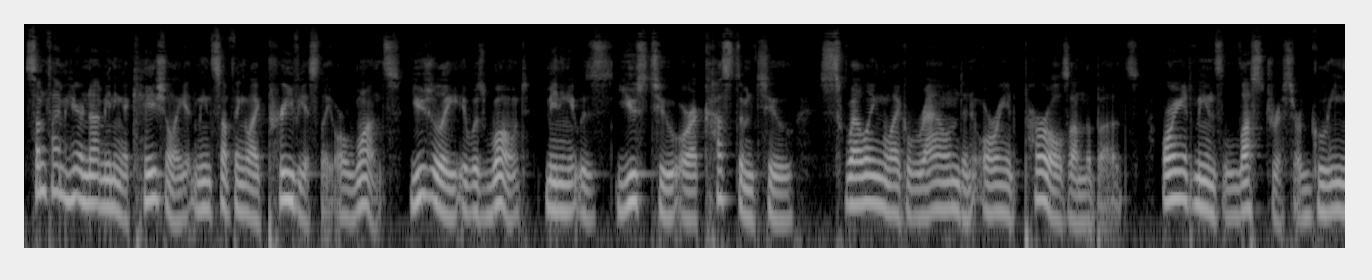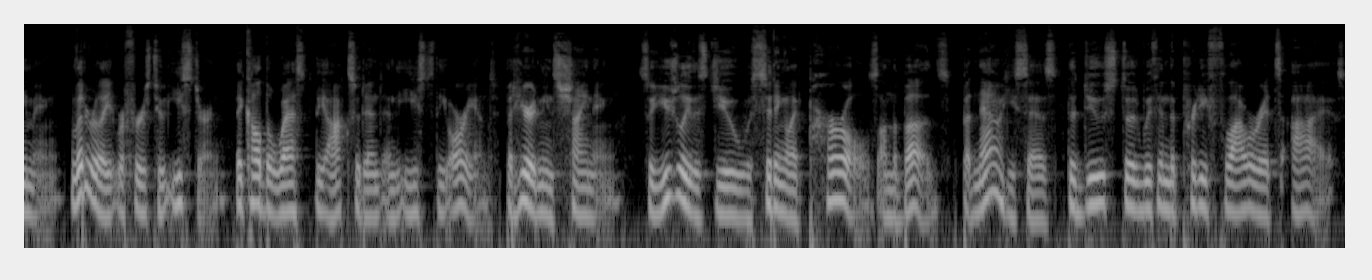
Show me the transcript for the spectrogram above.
sometime here not meaning occasionally, it means something like previously or once. Usually it was wont, meaning it was used to or accustomed to, swelling like round and orient pearls on the buds. Orient means lustrous or gleaming. Literally, it refers to Eastern. They called the West the Occident and the East the Orient, but here it means shining. So usually this dew was sitting like pearls on the buds, but now he says the dew stood within the pretty floweret's eyes.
